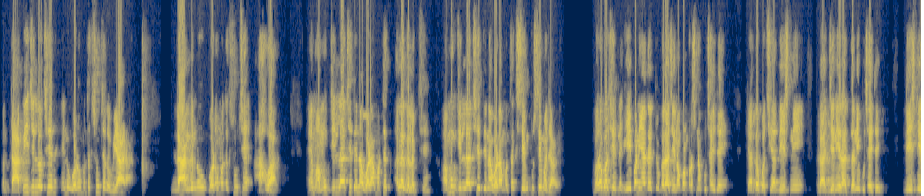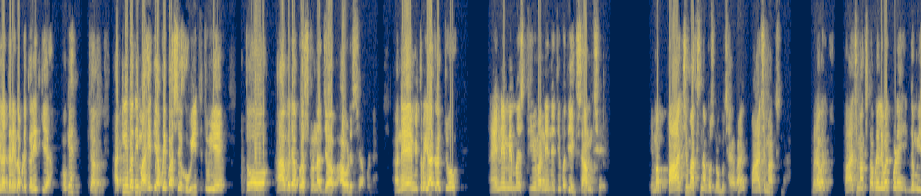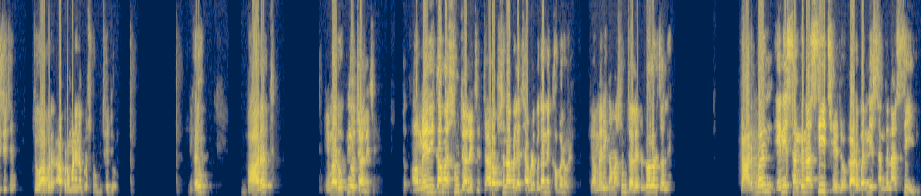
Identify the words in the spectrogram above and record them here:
પણ તાપી જિલ્લો છે એનું વડું મથક શું છે તો વ્યારા. ડાંગનું વડું મથક શું છે? આહવા. એમ અમુક જિલ્લા છે તેના વડા મથક અલગ અલગ છે. અમુક જિલ્લા છે તેના વડા મથક સેમ ટુ સેમ જ આવે. બરોબર છે? એટલે એ પણ યાદ રાખજો, કદાચ એનો પણ પ્રશ્ન પૂછાઈ જાય, ક્યાં તો પછી આ દેશની રાજ્યની રાજધાની પૂછાઈ જાય. દેશની રાજધાની તો આપણે કરી જ ગયા. ઓકે ચાલો. આટલી બધી માહિતી આપણી પાસે હોવી જ જોઈએ. તો આ બધા પ્રશ્નોના જવાબ આવડશે આપણને. અને મિત્રો યાદ રાખજો એનએમએમએસથી માંડીને જે બધી એક્ઝામ છે, એમાં પાંચ માર્ક્સના પ્રશ્નો પૂછાયા પાંચ માર્ક્સના બરાબર? પાંચ માર્ક્સ તો આપણે લેવા જ પડે, એકદમ ઈઝી છે. જો આ પ્રમાણેના પ્રશ્નો પૂછે, જો. દેખાયું? ભારત એમાં રૂપિયો ચાલે છે. તો અમેરિકામાં શું ચાલે છે? ચાર ઓપ્શન આપેલા છે. આપણે બધાને ખબર હોય કે અમેરિકામાં શું ચાલે? તો ડોલર ચાલે. કાર્બન એની સંજ્ઞા સી છે જો. કાર્બનની સંજ્ઞા સી.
